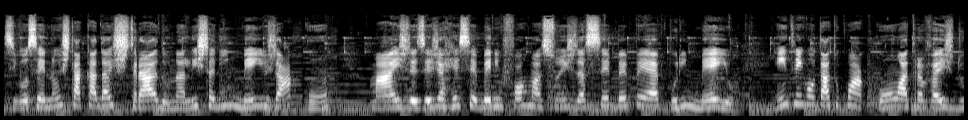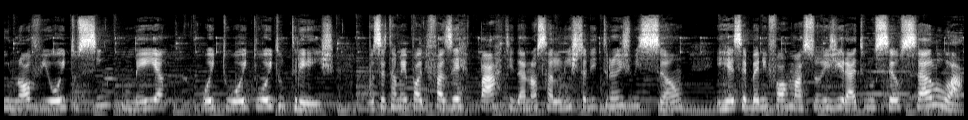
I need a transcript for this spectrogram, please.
Se você não está cadastrado na lista de e-mails da ACOM, mas deseja receber informações da CBPE por e-mail, entre em contato com a ACOM através do 9856-8883. Você também pode fazer parte da nossa lista de transmissão e receber informações direto no seu celular.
